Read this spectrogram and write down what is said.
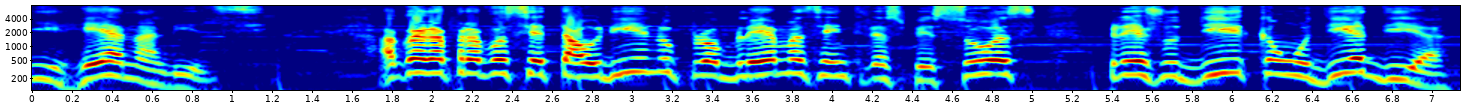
e reanalise. Agora, para você, Taurino, problemas entre as pessoas prejudicam o dia a dia.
